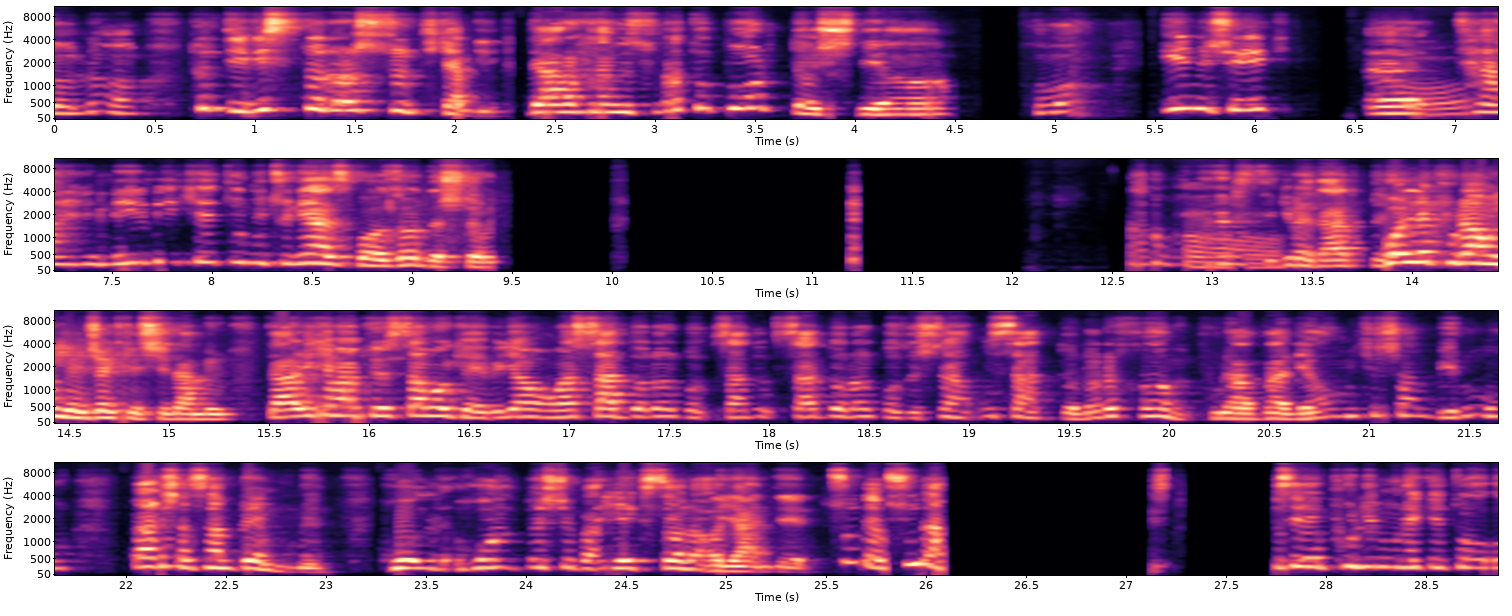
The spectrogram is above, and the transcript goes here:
دلار. تو 200 دلار سود کردی. در همه صورت تو برد داشتی ها خب این میشه یک خب. تحلیلی که تو می‌تونی از بازار داشته باشی. دیگه به درد کل پولمو یه جا کشیدم بیرون. در حالی که من تونستم اوکی بگم آقا من 100 دلار 100 دلار گذاشتم. اون 100 دلار خام پول اولیه‌مو می‌کشم بیرون. بعدش اصلا بمونه. هولد هولد بشه برای یک سال آینده. سود سود مثل پولی مونه که تو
